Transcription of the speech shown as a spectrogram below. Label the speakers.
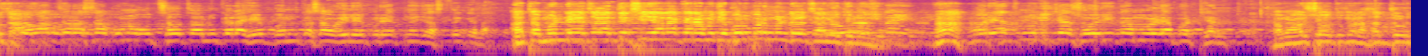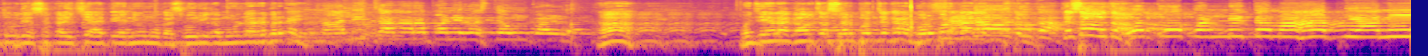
Speaker 1: होता.
Speaker 2: गावात जर असा कोणा उत्सव चालू केला हे बंद कसा होईल हे प्रयत्न जास्त केला.
Speaker 1: आता मंडळाचा अध्यक्ष याला करा म्हणजे बरोबर मंडळ चालवते मग
Speaker 2: एवढंच. नाही.
Speaker 1: हा.
Speaker 2: बऱ्याच मुलीच्या सोयरी का मुळल्या पठ्ठ्यान.
Speaker 1: हा मावशी हो, तुम्हाला हात जोडतो उद्या सकाळी चहा प्या नेऊ नका. सोरी का मोडणार आहे बरं काय
Speaker 2: नालीत जाणारं पाणी रस्त्याहून काढलं.
Speaker 1: हा. म्हणजे याला गावचा सरपंच करा बरोबर
Speaker 2: साधा
Speaker 1: नाटक
Speaker 2: होतो का?
Speaker 1: कसा होता?
Speaker 2: होतो पंडित महाज्ञानी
